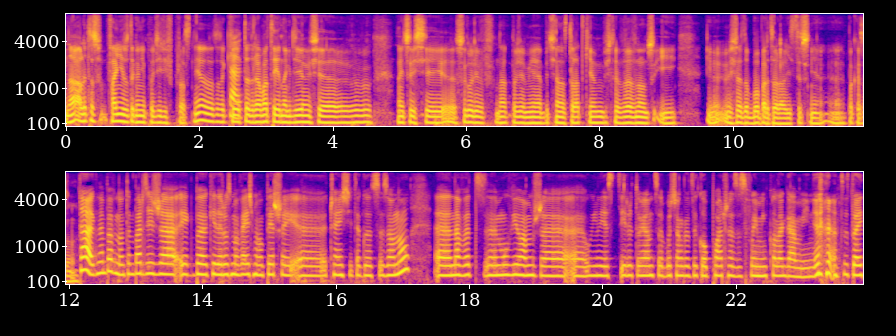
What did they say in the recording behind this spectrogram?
No, ale to fajnie, że tego nie powiedzieli wprost, nie? No, to takie, tak. te dramaty jednak dzieją się e, najczęściej, e, szczególnie na poziomie bycia nastolatkiem, myślę, wewnątrz i i myślę, że to było bardzo realistycznie e, pokazane. Tak, na pewno. Tym bardziej, że jakby kiedy rozmawialiśmy o pierwszej e, części tego sezonu, e, nawet mówiłam, że Will jest irytujący, bo ciągle tylko płacze ze swoimi kolegami, nie? A tutaj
